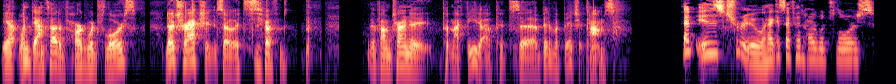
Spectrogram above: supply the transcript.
Yeah, one downside of hardwood floors, no traction. So it's um, if I'm trying to put my feet up, it's a bit of a bitch at times. That is true. I guess I've had hardwood floors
